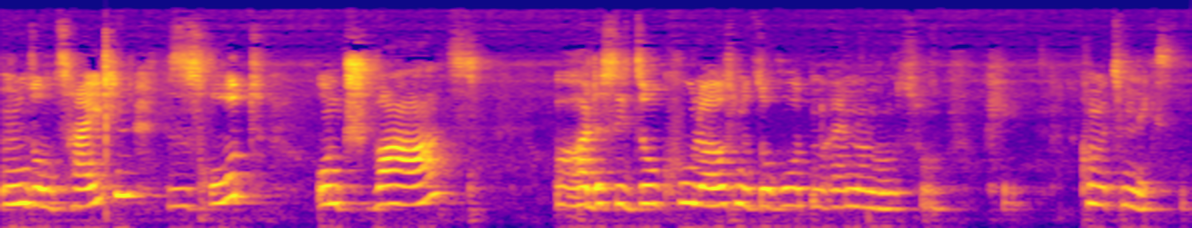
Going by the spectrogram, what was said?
so ein Zeichen, das ist rot und schwarz. Oh, das sieht so cool aus mit so roten Rändern und so. Okay, kommen wir zum nächsten.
